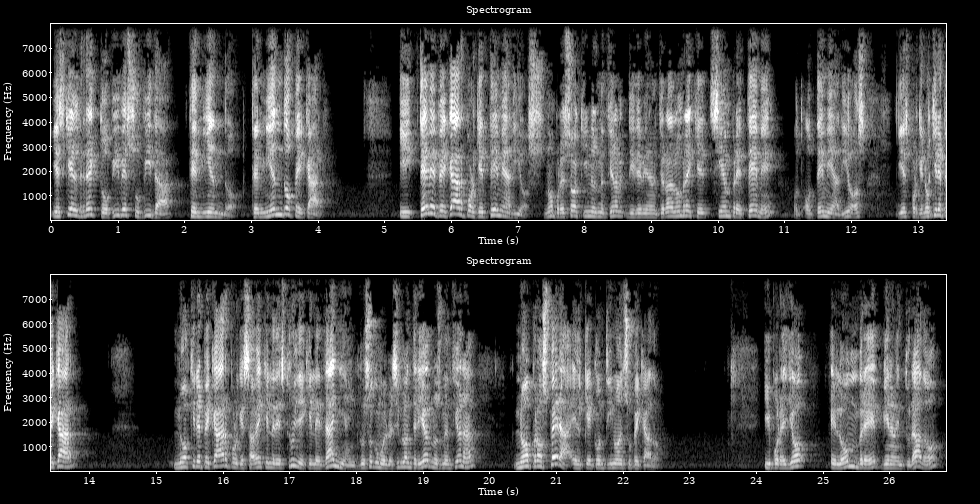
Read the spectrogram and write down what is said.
Y es que el recto vive su vida temiendo, temiendo pecar. Y teme pecar porque teme a Dios, ¿no? Por eso aquí nos menciona, dice bienaventurado el hombre que siempre teme, o, teme a Dios, y es porque no quiere pecar, no quiere pecar porque sabe que le destruye, que le daña, incluso como el versículo anterior nos menciona, no prospera el que continúa en su pecado. Y por ello el hombre bienaventurado,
